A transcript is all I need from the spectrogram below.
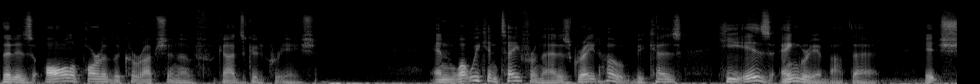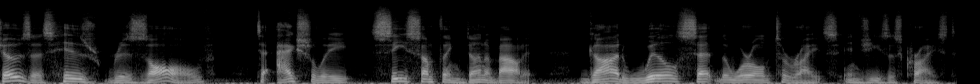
that is all a part of the corruption of God's good creation. And what we can take from that is great hope because He is angry about that. It shows us His resolve to actually see something done about it. God will set the world to rights in Jesus Christ.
